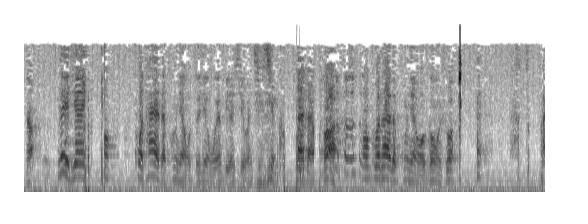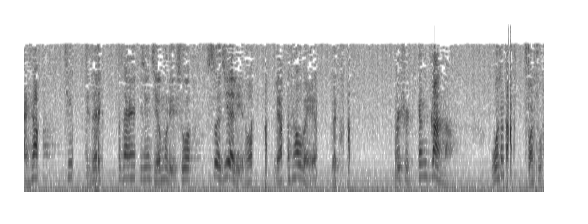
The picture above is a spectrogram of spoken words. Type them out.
是那天阔太太碰见我，最近我也比较喜欢亲近阔太太嘛。汪阔太太碰见我跟我说，哎，他晚上听你在《三人行》节目里说《色戒》里头梁朝伟不是真干呐？我说我说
